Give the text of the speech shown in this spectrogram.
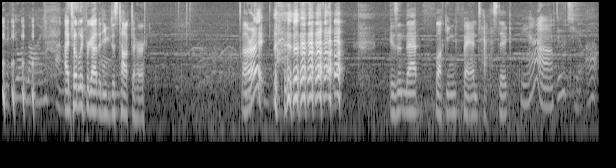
And if you're lying, I'll I totally forgot that you could just talk to her. All right. Isn't that fucking fantastic? Yeah. Do cheer up.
